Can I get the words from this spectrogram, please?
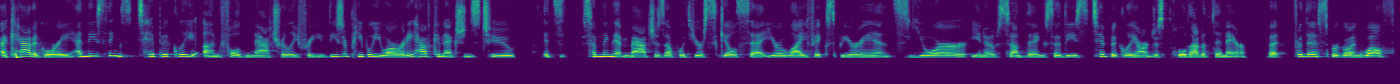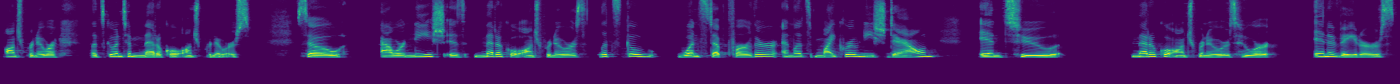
a category. And these things typically unfold naturally for you. These are people you already have connections to. It's something that matches up with your skill set, your life experience, your, you know, something. So these typically aren't just pulled out of thin air. But for this, we're going wealth entrepreneur. Let's go into medical entrepreneurs. So our niche is medical entrepreneurs. Let's go one step further and let's micro niche down into medical entrepreneurs who are innovators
